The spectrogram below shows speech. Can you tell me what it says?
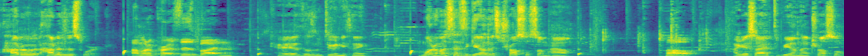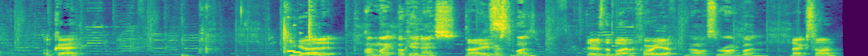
how do how does this work? I'm gonna press this button. Okay, that doesn't do anything. One of us has to get on this trestle somehow. Oh, I guess I have to be on that trestle. okay. You got it. I might. Okay, nice. Nice. Press the button. There's the button for you. No, it's the wrong button. Next one.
